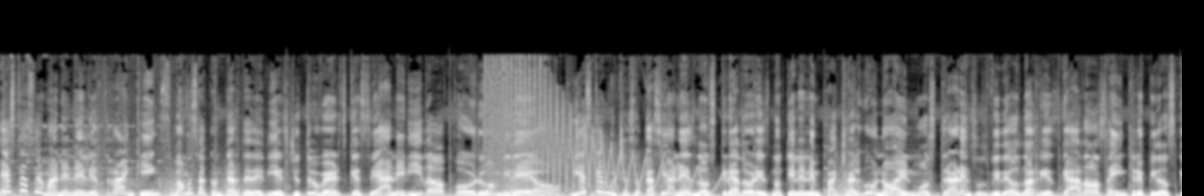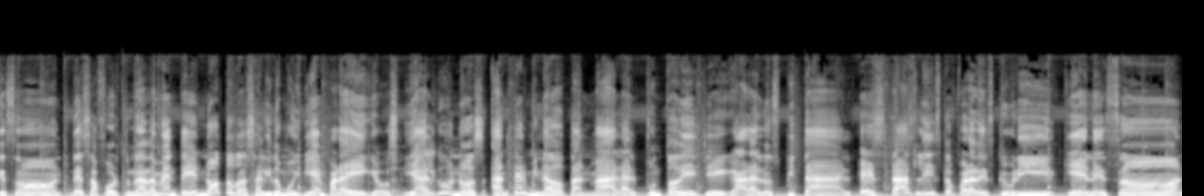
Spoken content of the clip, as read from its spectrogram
Esta semana en Elliot Rankings vamos a contarte de 10 youtubers que se han herido por un video. Y es que en muchas ocasiones los creadores no tienen empacho alguno en mostrar en sus videos lo arriesgados e intrépidos que son. Desafortunadamente, no todo ha salido muy bien para ellos y algunos han terminado tan mal al punto de llegar al hospital. ¿Estás listo para descubrir quiénes son?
